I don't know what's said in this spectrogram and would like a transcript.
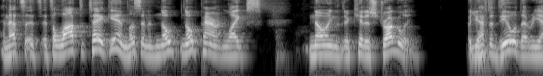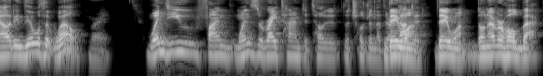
And that's it's it's a lot to take in. Listen, no no parent likes knowing that their kid is struggling. But you have to deal with that reality and deal with it well. Right. When do you find when's the right time to tell the children that they're Day adopted? one. Day one. Don't ever hold back.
